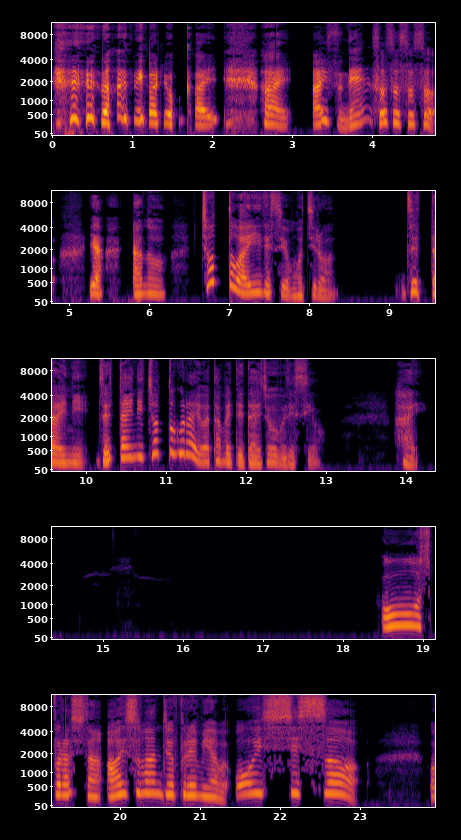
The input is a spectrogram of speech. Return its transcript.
何が了解？はい。アイスね。そうそうそうそう。いや、あの、ちょっとはいいですよ、もちろん。絶対に。絶対にちょっとぐらいは食べて大丈夫ですよ。はい。おー、スプラッシュさん、アイスまんじゅうプレミアム。美味しそう。美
